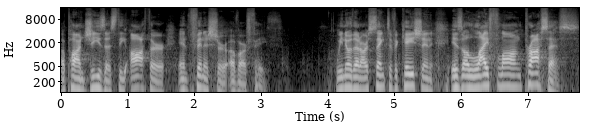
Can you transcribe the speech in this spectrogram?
upon Jesus, the author and finisher of our faith. We know that our sanctification is a lifelong process.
